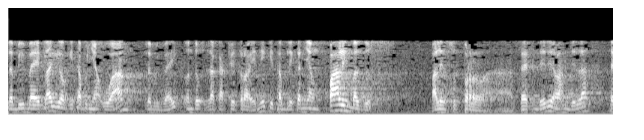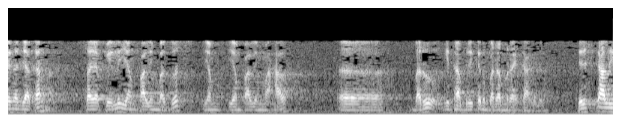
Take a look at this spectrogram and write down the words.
lebih baik lagi kalau kita punya uang, lebih baik untuk zakat fitrah ini kita belikan yang paling bagus, paling super. Nah, saya sendiri alhamdulillah saya ngajakan saya pilih yang paling bagus, yang yang paling mahal e, baru kita berikan kepada mereka gitu. Jadi sekali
